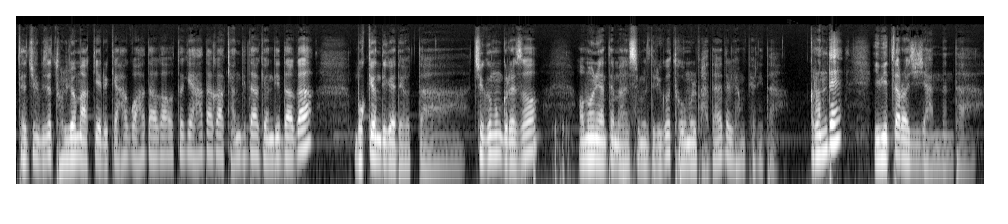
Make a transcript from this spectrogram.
대출 빚을 돌려막기 이렇게 하고 하다가 어떻게 하다가 견디다 견디다가 못 견디게 되었다. 지금은 그래서 어머니한테 말씀을 드리고 도움을 받아야 될 형편이다. 그런데 입이 떨어지지 않는다.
